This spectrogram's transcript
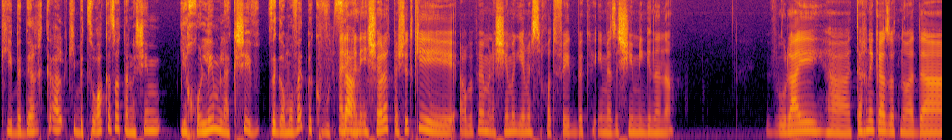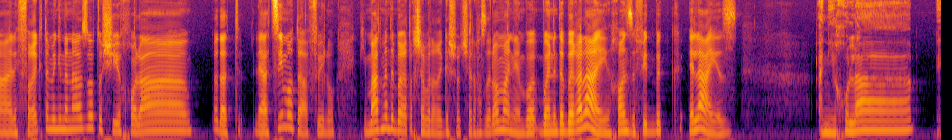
כי בדרך כלל, כי בצורה כזאת אנשים יכולים להקשיב. זה גם עובד בקבוצה. אני, אני שואלת פשוט כי הרבה פעמים אנשים מגיעים לשיחות פידבק עם איזושהי מגננה. ואולי הטכניקה הזאת נועדה לפרק את המגננה הזאת, או שהיא יכולה, לא יודעת, להעצים אותה אפילו. כי מה את מדברת עכשיו על הרגשות שלך? זה לא מעניין. בוא, בואי נדבר עליי, נכון? זה פידבק אליי, אז... אני יכולה, אה,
